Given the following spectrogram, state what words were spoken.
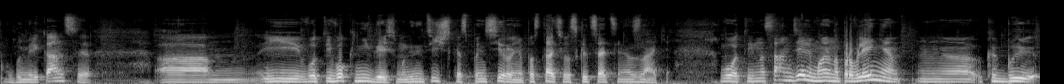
об американце, и вот его книга есть «Магнетическое спонсирование», поставьте восклицательные знаки. Вот, и на самом деле мое направление э, как бы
